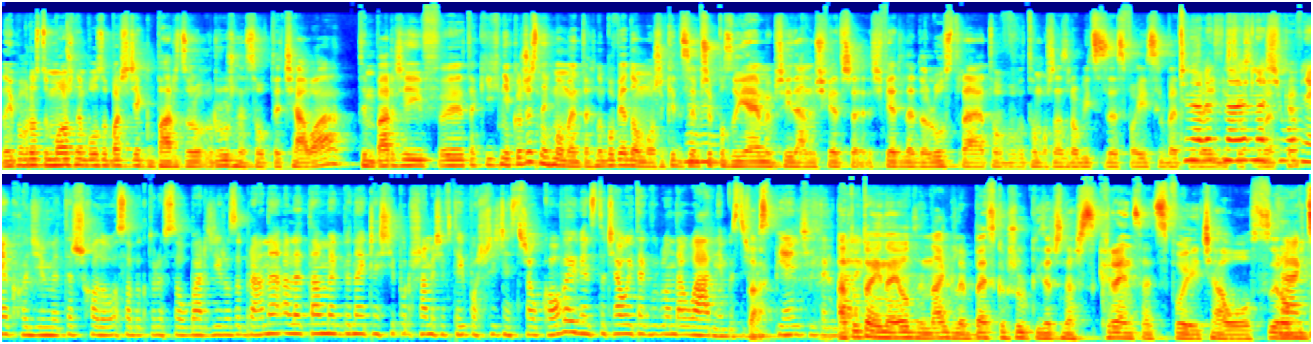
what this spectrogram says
No i po prostu można było zobaczyć, jak bardzo różne są te ciała, tym bardziej w y, takich niekorzystnych momentach, no bo wiadomo, że kiedy sobie mhm. przypozujemy przy idealnym świetle, świetle do lustra, to, to można zrobić ze swojej sylwetki Czy nawet na, na siłownię jak chodzimy, też chodzą osoby, które są bardziej rozebrane, ale tam jakby najczęściej poruszamy się w tej płaszczyźnie strzałkowej, więc to ciało i tak wygląda ładnie, bo jesteśmy tak. spięci i tak dalej. A tutaj na jody nagle bez koszulki zaczynasz skręcać swoje ciało, tak, robić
